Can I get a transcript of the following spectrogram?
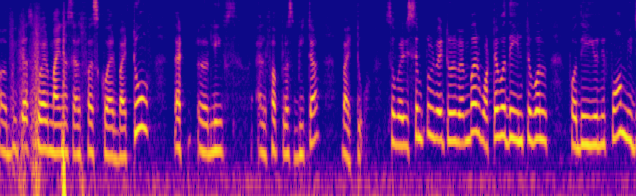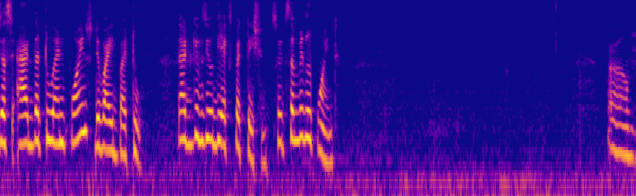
uh, beta square minus alpha square by 2 that uh, leaves alpha plus beta by 2. So, very simple way to remember whatever the interval for the uniform you just add the two end points divide by 2 that gives you the expectation. So, it is a middle point. Um,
